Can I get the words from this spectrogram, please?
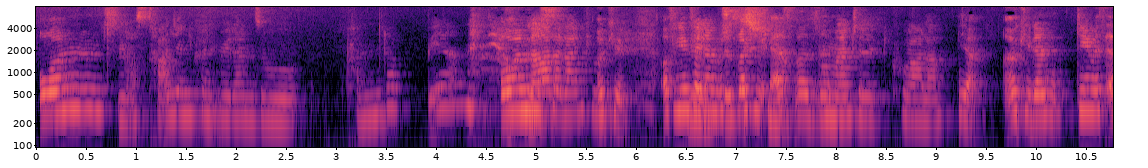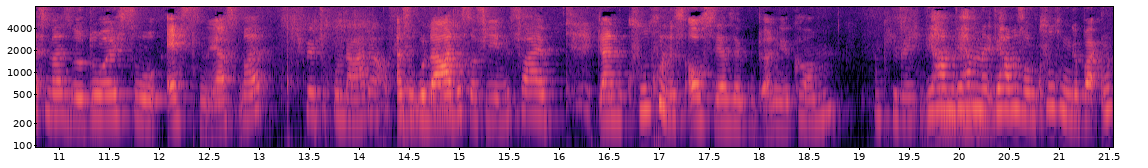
Und. In Australien könnten wir dann so Panda-Bären und reintun. Okay, auf jeden Fall, nee, dann besprechen wir erstmal so. Er meinte Koala. Ja, okay, dann gehen wir jetzt erstmal so durch, so Essen erstmal. Ich würde Roulade auf Also Roulade ist auf jeden Fall. Dann Kuchen ist auch sehr, sehr gut angekommen. Okay, welchen? Wir haben, wir, haben, wir haben so einen Kuchen gebacken,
